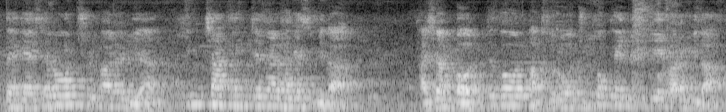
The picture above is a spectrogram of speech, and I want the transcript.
학생의 새로운 출발을 위한 힘찬 행진을 하겠습니다. 다시 한번 뜨거운 박수로 축복해 주시기 바랍니다.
